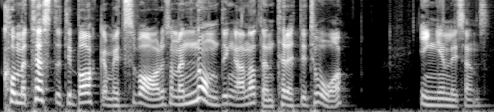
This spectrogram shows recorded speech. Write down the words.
kommer testet tillbaka med ett svar som är någonting annat än 32. Ingen licens.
